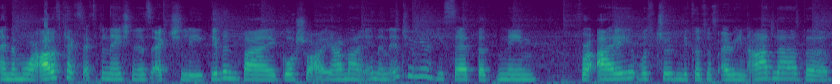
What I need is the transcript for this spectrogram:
And a more out-of-text explanation is actually given by Gosho Aoyama in an interview. He said that the name for Ai was chosen because of Irene Adler, the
